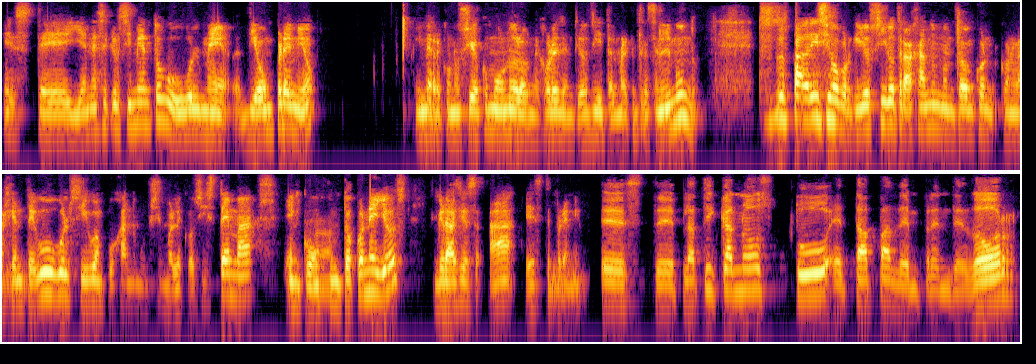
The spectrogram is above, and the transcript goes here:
este, y en ese crecimiento Google me dio un premio y me reconoció como uno de los mejores 22 digital marketers en el mundo. Entonces, esto es padrísimo porque yo sigo trabajando un montón con, con la gente de Google, sigo empujando muchísimo el ecosistema en conjunto con ellos, gracias a este premio. Este, platícanos tu etapa de emprendedor.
